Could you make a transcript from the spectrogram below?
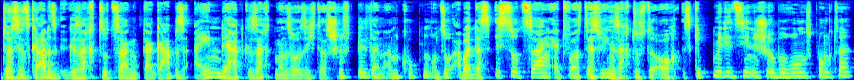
Du hast jetzt gerade gesagt, sozusagen, da gab es einen, der hat gesagt, man soll sich das Schriftbild dann angucken und so. Aber das ist sozusagen etwas, deswegen sagtest du auch, es gibt medizinische Berührungspunkte,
